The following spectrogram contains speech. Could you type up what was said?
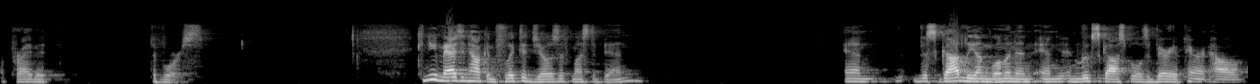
a private divorce. Can you imagine how conflicted Joseph must have been? And this godly young woman, and, and in Luke's gospel is very apparent how,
